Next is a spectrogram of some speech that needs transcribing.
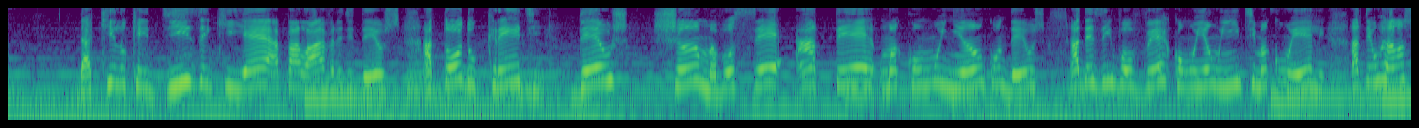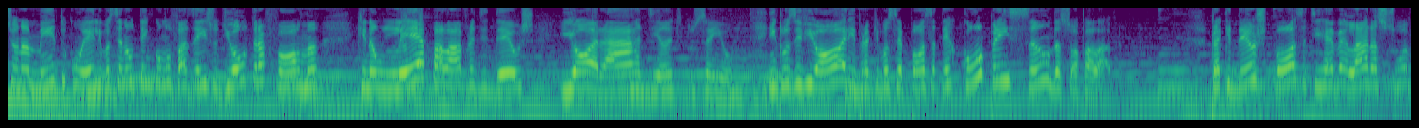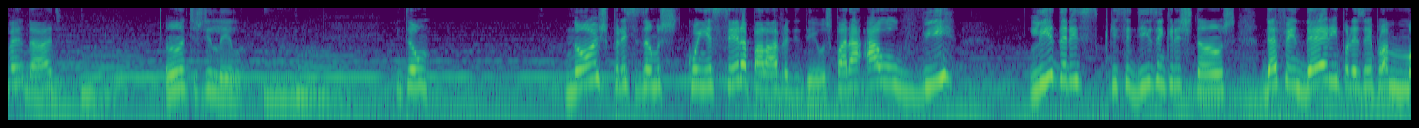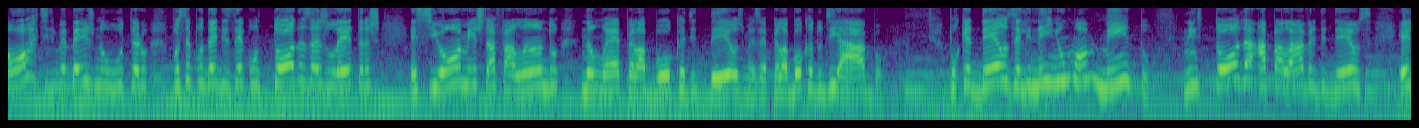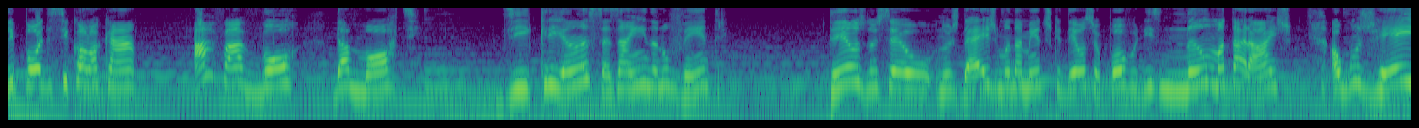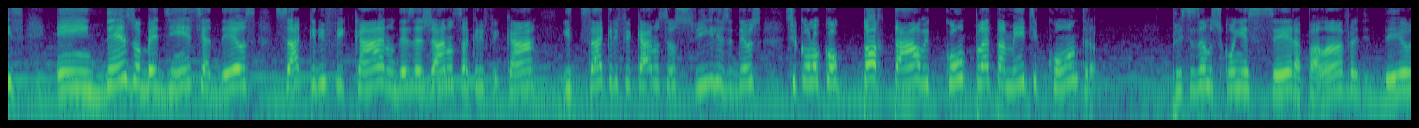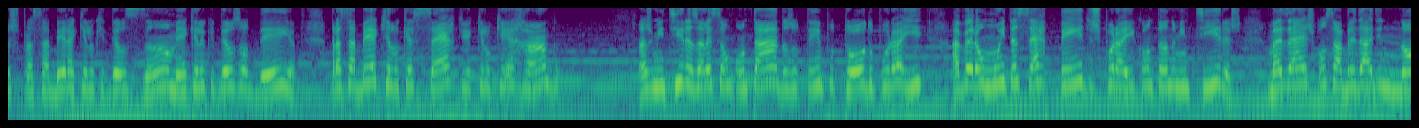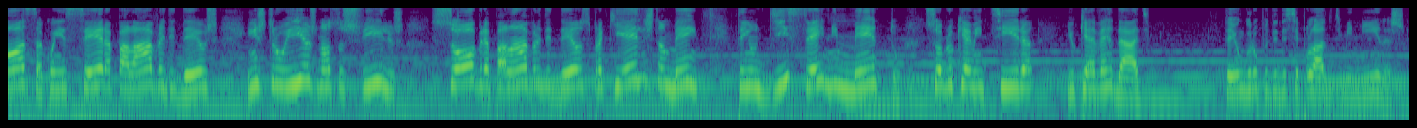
daquilo que dizem que é a palavra de Deus. A todo crente, Deus chama você a ter uma comunhão com Deus, a desenvolver comunhão íntima com Ele, a ter um relacionamento com Ele. Você não tem como fazer isso de outra forma que não ler a palavra de Deus e orar diante do Senhor. Inclusive, ore para que você possa ter compreensão da Sua palavra, para que Deus possa te revelar a Sua verdade antes de lê-la. Então, nós precisamos conhecer a palavra de Deus para, ao ouvir líderes que se dizem cristãos defenderem, por exemplo, a morte de bebês no útero, você poder dizer com todas as letras: esse homem está falando não é pela boca de Deus, mas é pela boca do diabo. Porque Deus, ele em nenhum momento, nem toda a palavra de Deus, ele pode se colocar a favor da morte de crianças ainda no ventre. Deus, nos, seu, nos dez mandamentos que deu ao seu povo, diz: não matarás. Alguns reis, em desobediência a Deus, sacrificaram, desejaram sacrificar e sacrificaram seus filhos, e Deus se colocou total e completamente contra. Precisamos conhecer a palavra de Deus para saber aquilo que Deus ama e aquilo que Deus odeia, para saber aquilo que é certo e aquilo que é errado. As mentiras, elas são contadas o tempo todo por aí. Haverão muitas serpentes por aí contando mentiras, mas é responsabilidade nossa conhecer a palavra de Deus, instruir os nossos filhos sobre a palavra de Deus, para que eles também tenham discernimento sobre o que é mentira e o que é verdade. Tem um grupo de discipulado de meninas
